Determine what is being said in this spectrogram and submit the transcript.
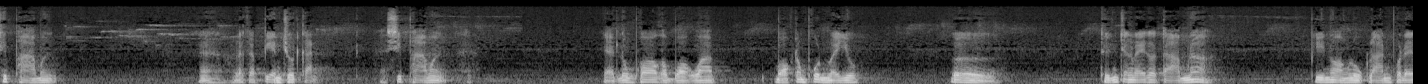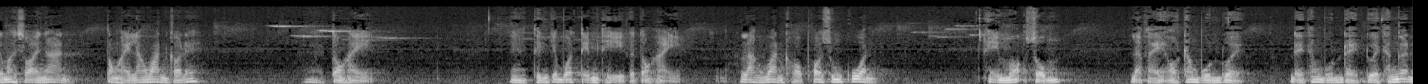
สิบหามือแล้วก็เปลี่ยนชุดกันสิบหามือแต่ลุงพ่อก็บอกว่า บอกต้องพุ่นไว้อยู่ เออ ถึงจังไรก็ตามเนาะพี่น้องลูกหลานผู้ใดมาซอยงาน ต้องให้รางวัลเขาได้ต้องให้ถึงจะบดเต็มทีก็ต้องให้รางวัลเขาพ่อสมควร ให้เหมาะสม แล้วให้เอาทั้งบุญด้วย ได้ทั้งบุญได้ด้วยทั้งเงิน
